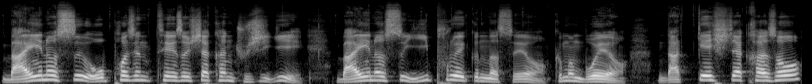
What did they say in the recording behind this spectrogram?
마이너스 5%에서 시작한 주식이 마이너스 2%에 끝났어요. 그러면 뭐예요? 낮게 시작해서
